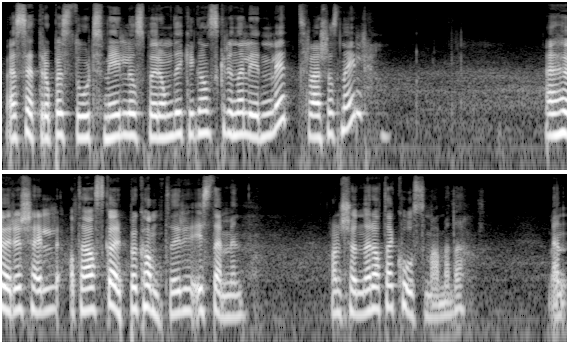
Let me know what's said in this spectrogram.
Og jeg setter opp et stort smil og spør om de ikke kan skru ned lyden litt, vær så snill. Jeg hører selv at jeg har skarpe kanter i stemmen. Han skjønner at jeg koser meg med det. Men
